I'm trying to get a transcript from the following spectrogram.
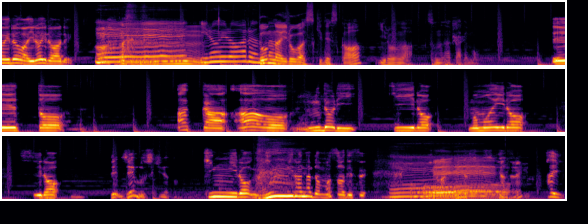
う色はいろいろある。えいろいろあるんだ。どんな色が好きですか？色がその中でも。えー、っと、赤、青、緑、黄色、桃色、白、で全部好きなの？金色、銀色などもそうです。へへー。好きなんだね。はい。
